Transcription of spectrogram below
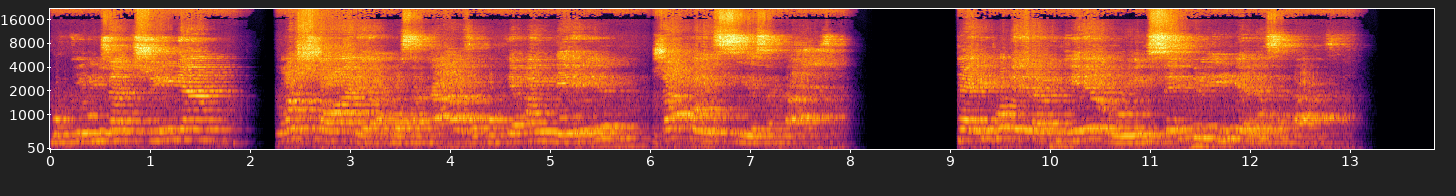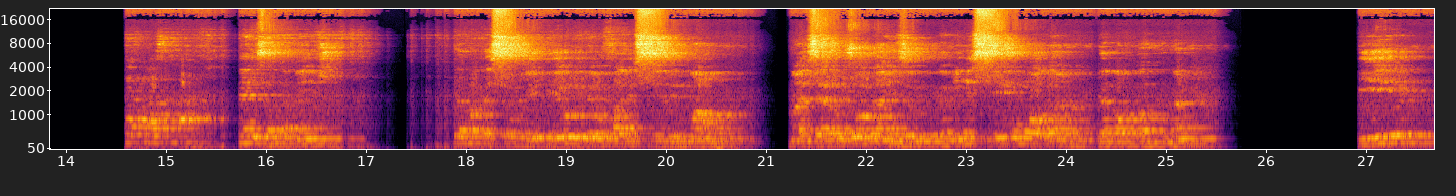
Porque ele já tinha uma história com essa casa, porque a mãe dele já conhecia essa casa. E aí, quando ele era pequeno, ele sempre ia nessa casa. Vai falar essa parte? É, exatamente. O que aconteceu? Eu e meu falecido irmão, nós éramos orgães. Eu, eu me iniciei como orgão dentro da Umbanda, né? E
